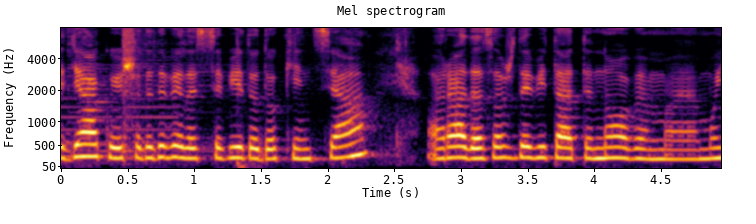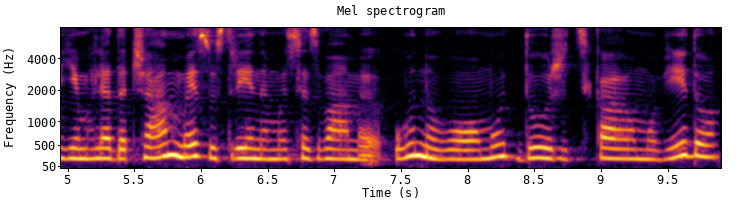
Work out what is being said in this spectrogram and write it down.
Друзі, дякую, що додивилися відео до кінця. Рада завжди вітати новим е, моїм глядачам. Ми зустрінемося з вами у новому, дуже цікавому відео.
